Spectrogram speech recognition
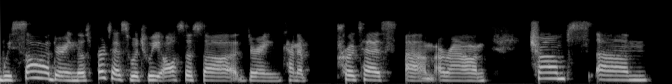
we saw during those protests which we also saw during kind of protests um, around Trump's um,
